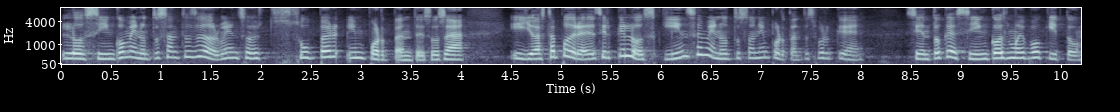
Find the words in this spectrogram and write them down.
los cinco minutos antes de dormir son súper importantes. O sea, y yo hasta podría decir que los 15 minutos son importantes porque siento que cinco es muy poquito.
